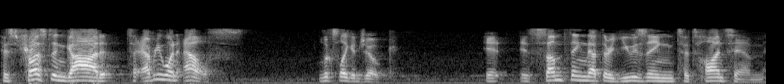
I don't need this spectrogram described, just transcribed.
his trust in God to everyone else looks like a joke. It is something that they're using to taunt him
